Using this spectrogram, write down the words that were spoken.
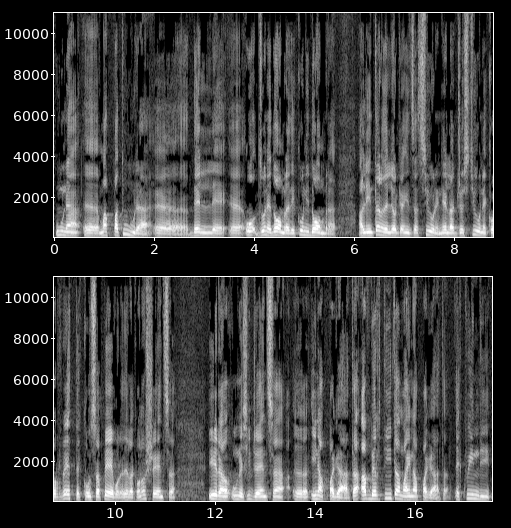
una eh, mappatura eh, delle eh, zone d'ombra, dei coni d'ombra all'interno delle organizzazioni nella gestione corretta e consapevole della conoscenza era un'esigenza eh, inappagata, avvertita ma inappagata. E quindi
